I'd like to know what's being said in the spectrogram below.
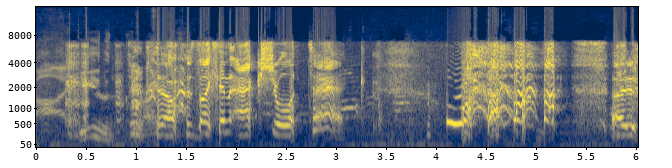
god. Jesus that was like an actual attack. What? I did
